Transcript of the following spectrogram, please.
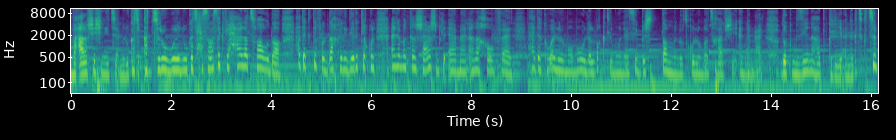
ما عرفش شنو تعمل وكتبقى ترون وكتحس راسك في حالة فوضى. هذاك الطفل الداخلي ديالك يقول أنا ما كنشعرش بالأمان أنا خوفان. هذاك هو le moment ولا الوقت المناسب باش تطمن وتقول ما تخافش أنا معك donc مزيانه هاد القضية أنك تكتب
